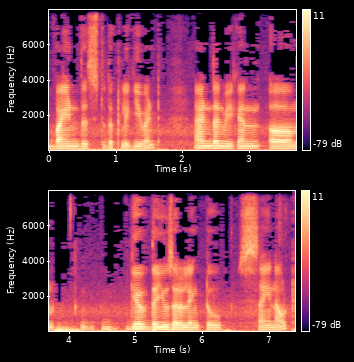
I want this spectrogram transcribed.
bind this to the click event and then we can um, give the user a link to sign out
